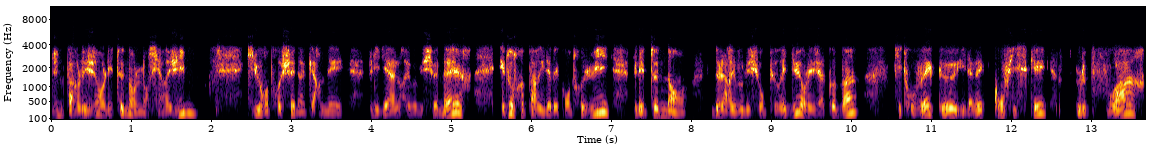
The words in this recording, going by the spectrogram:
D'une part, les gens, les tenants de l'Ancien Régime, qui lui reprochaient d'incarner l'idéal révolutionnaire, et d'autre part, il avait contre lui les tenants de la Révolution pure et dure, les Jacobins, qui trouvaient qu'il avait confisqué le pouvoir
